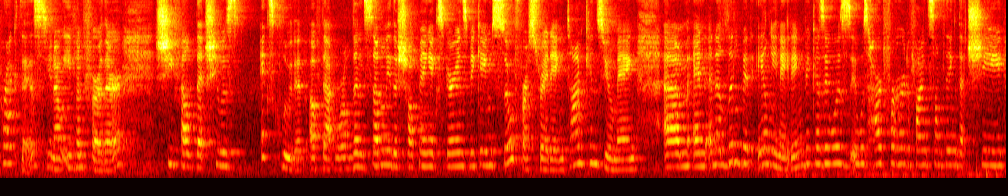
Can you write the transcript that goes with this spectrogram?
practice, you know, even further, she felt that she was excluded of that world. And suddenly the shopping experience became so frustrating time consuming um, and, and a little bit alienating because it was it was hard for her to find something that she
